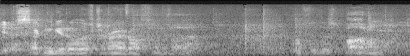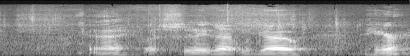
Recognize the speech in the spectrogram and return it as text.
Yes, I can get a left to right off of uh, off of this bottom. Okay, let's see, that would go to here.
